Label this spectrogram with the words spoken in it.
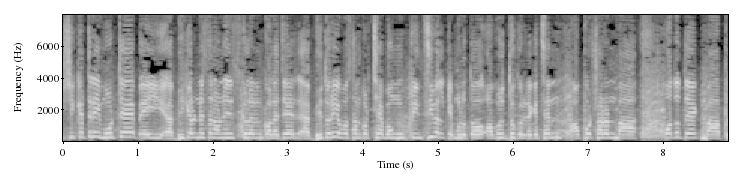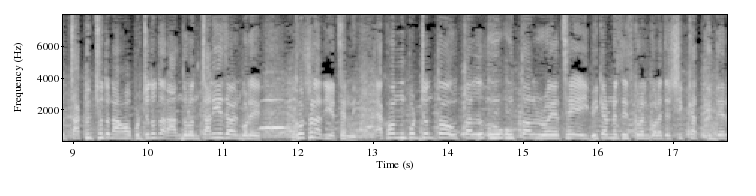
শিক্ষার্থীরা এই মুহূর্তে এই ভিকার অনিয়ন স্কুল অ্যান্ড কলেজের ভিতরেই অবস্থান করছে এবং প্রিন্সিপালকে মূলত অবরুদ্ধ করে রেখেছেন অপসারণ বা পদত্যাগ বা চাকরিচ্যুত না হওয়া পর্যন্ত তারা আন্দোলন চালিয়ে যাবেন বলে ঘোষণা দিয়েছেন এখন পর্যন্ত উত্তাল উত্তাল রয়েছে এই ভিকারুন্নেস স্কুল অ্যান্ড কলেজের শিক্ষার্থীদের।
